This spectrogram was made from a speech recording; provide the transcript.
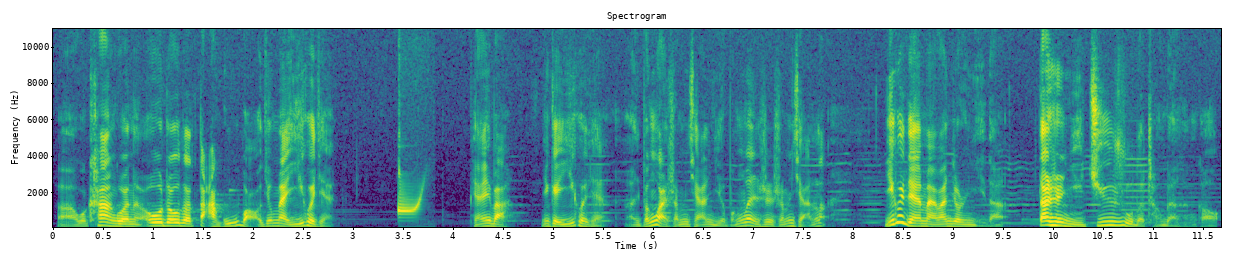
啊，我看过那，欧洲的大古堡就卖一块钱，便宜吧？你给一块钱啊，你甭管什么钱，你就甭问是什么钱了，一块钱买完就是你的。但是你居住的成本很高，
